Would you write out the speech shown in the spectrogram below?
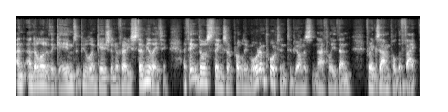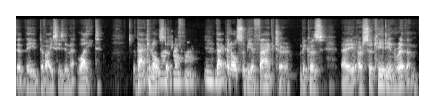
And and a lot of the games that people engaged in are very stimulating. I think those things are probably more important, to be honest, Natalie, than, for example, the fact that the devices emit light. That can also be a, mm-hmm. that can also be a factor because uh, our circadian rhythm,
